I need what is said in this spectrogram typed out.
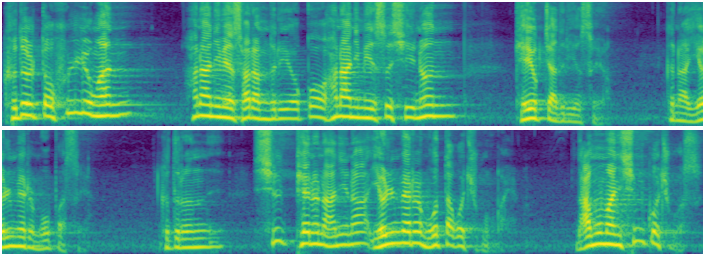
그들도 훌륭한 하나님의 사람들이었고 하나님이 쓰시는 개혁자들이었어요. 그러나 열매를 못 봤어요. 그들은 실패는 아니나 열매를 못 따고 죽은 거예요. 나무만 심고 죽었어.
